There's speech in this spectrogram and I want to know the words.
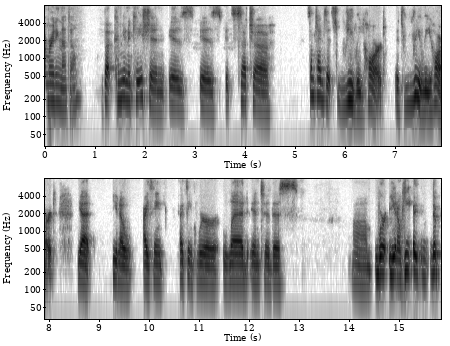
I'm writing that down. But communication is, is, it's such a, sometimes it's really hard. It's really hard. Yet, you know, I think, I think we're led into this um, we're you know he uh, the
